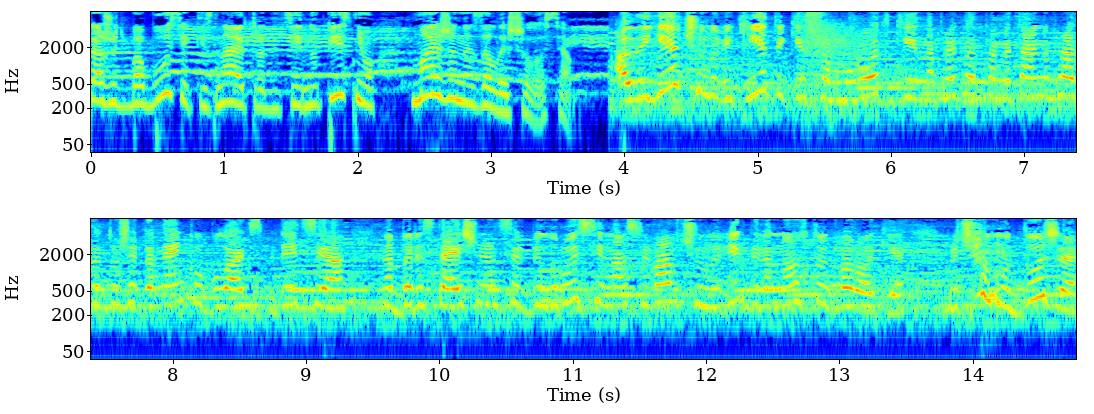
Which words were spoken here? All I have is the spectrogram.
Кажуть, бабусь, які знають традиційну пісню, майже не залишилося. Але є чоловіки, такі самородки. Наприклад, пам'ятаю, ну, правда, дуже давненько була експедиція на Берестейщину. Це в Білорусі нам співав чоловік 92 роки. Причому дуже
